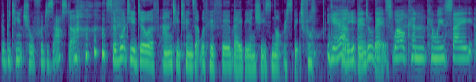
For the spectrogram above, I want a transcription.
the potential for disaster. So, what do you do if Auntie turns up with her fur baby and she's not respectful? Yeah, How do you handle that? That's, well, can can we say, uh,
